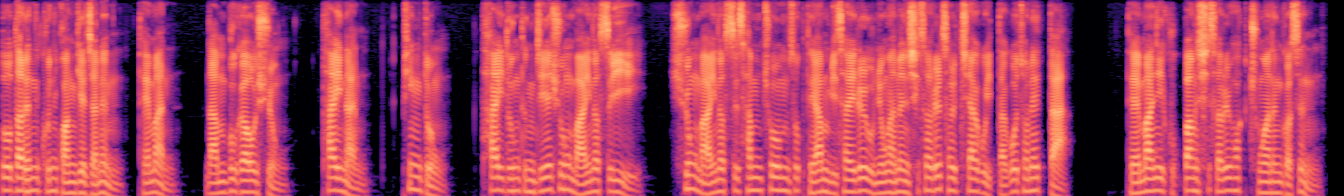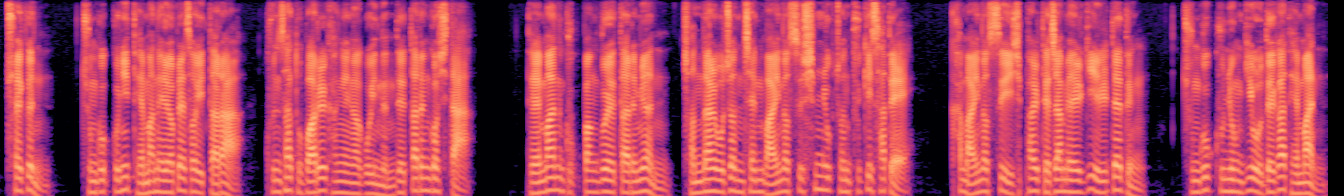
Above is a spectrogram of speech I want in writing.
또 다른 군 관계자는 대만, 남부 가오슝, 타이난, 핑둥, 타이둥 등지에 슝-2, 슝-3 초음속 대함 미사일을 운용하는 시설을 설치하고 있다고 전했다. 대만이 국방 시설을 확충하는 것은 최근 중국군이 대만 해협에서 잇따라 군사 도발을 강행하고 있는 데 따른 것이다. 대만 국방부에 따르면 전날 오전 젠-16 전투기 4대, 카-28 대잠 헬기 1대 등 중국 군용기 5대가 대만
